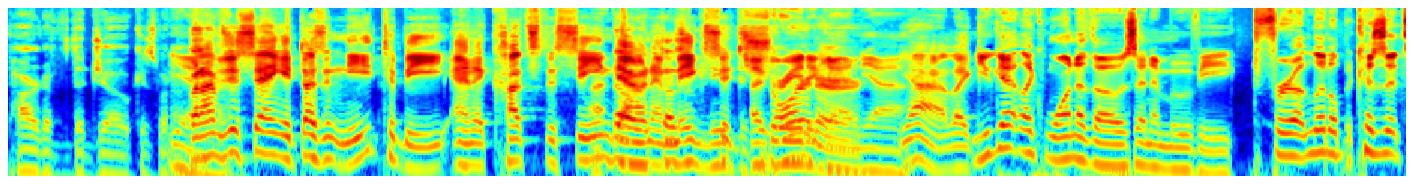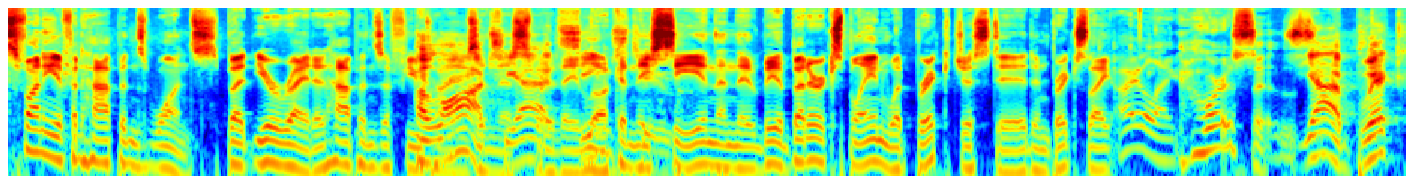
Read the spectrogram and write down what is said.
part of the joke, is what Yeah. I'm But saying. I'm just saying it doesn't need to be, and it cuts the scene Uh, no, down and makes need it to shorter. again, yeah. yeah, like you get like one of those in a movie for a little because it's funny if it happens once, but you're right, it happens a few A times lot, in this yeah, where they look seems and they to. see and then they'll be better explain what Brick just did, and Brick's like, I like horses. Yeah, Brick.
